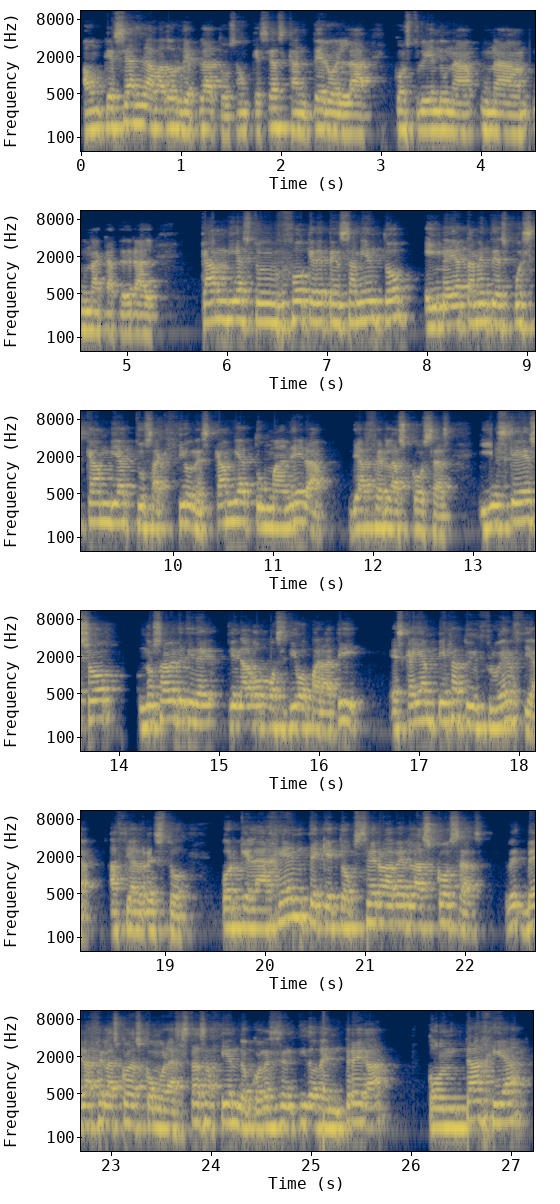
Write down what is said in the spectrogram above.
aunque seas lavador de platos, aunque seas cantero en la, construyendo una, una catedral cambias tu enfoque de pensamiento e inmediatamente después cambia tus acciones, cambia tu manera de hacer las cosas. Y es que eso no solamente tiene, tiene algo positivo para ti, es que ahí empieza tu influencia hacia el resto. Porque la gente que te observa ver las cosas, ver hacer las cosas como las estás haciendo con ese sentido de entrega, contagia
